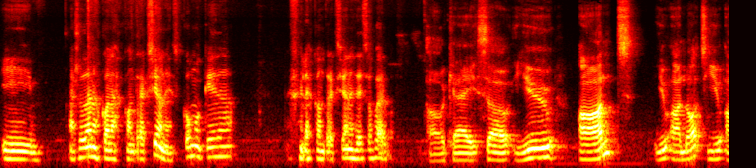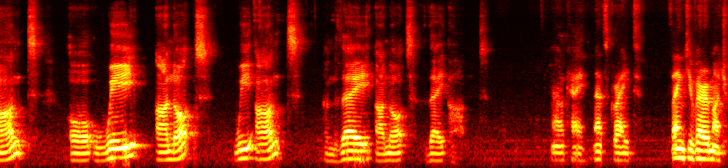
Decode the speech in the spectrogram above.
Y ayúdanos con las contracciones. ¿Cómo queda las contracciones de esos verbos? Okay, so you aren't, you are not, you aren't, or we are not, we aren't, and they are not, they aren't. Okay, that's great. Thank you very much.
